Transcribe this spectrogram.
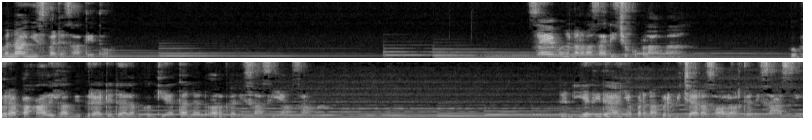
menangis pada saat itu. Saya mengenal Mas Adi cukup lama. Beberapa kali kami berada dalam kegiatan dan organisasi yang sama. Dan ia tidak hanya pernah berbicara soal organisasi.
